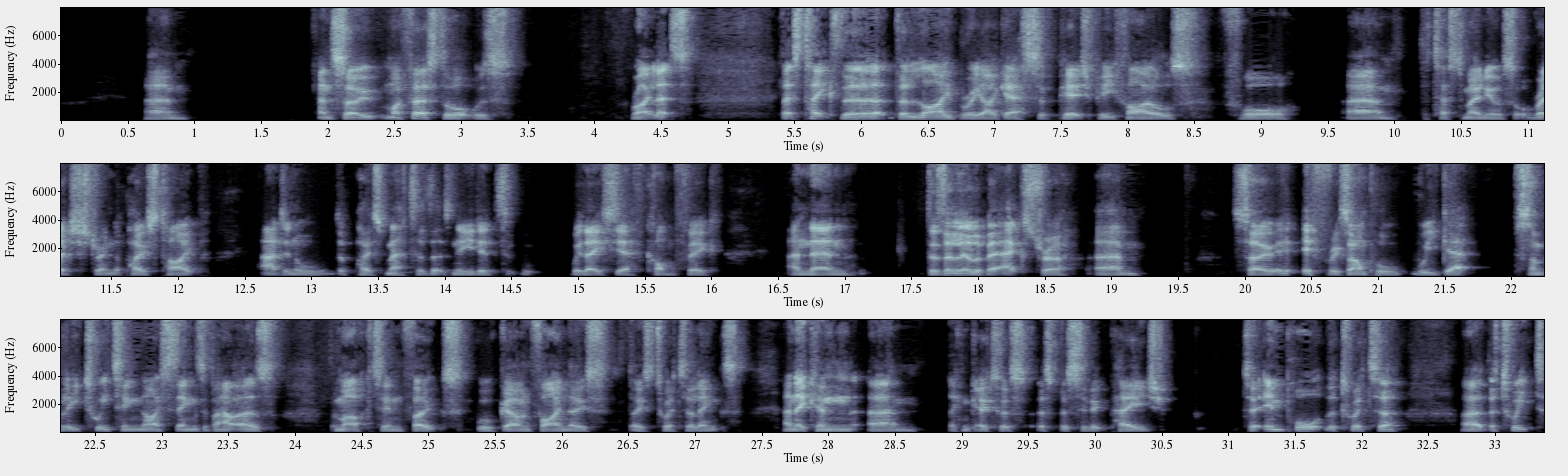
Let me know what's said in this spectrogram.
Um, and so my first thought was, right, let's let's take the the library, I guess, of PHP files for um, the testimonial, sort of registering the post type, adding all the post meta that's needed to, with ACF config, and then there's a little bit extra. Um, so if, for example, we get somebody tweeting nice things about us, the marketing folks will go and find those those Twitter links, and they can um, they can go to a, a, specific page to import the Twitter uh, the tweet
